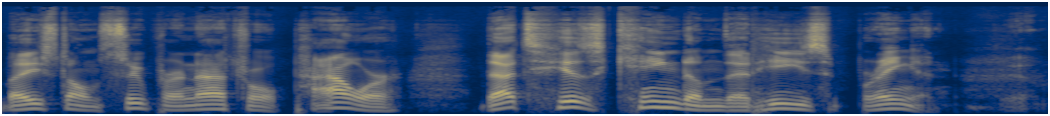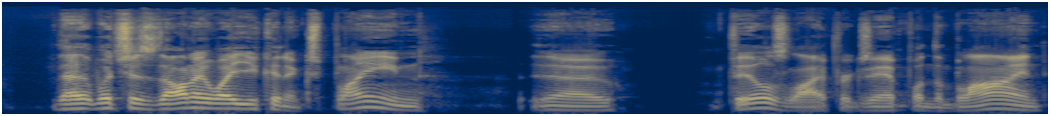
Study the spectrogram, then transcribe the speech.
based on supernatural power. That's his kingdom that he's bringing. That which is the only way you can explain, you know, Phil's life, for example, in the blind,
